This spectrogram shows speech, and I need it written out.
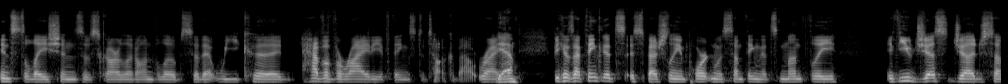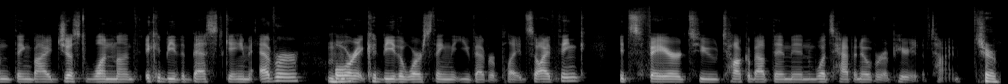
installations of scarlet envelopes so that we could have a variety of things to talk about right Yeah. because i think that's especially important with something that's monthly if you just judge something by just one month it could be the best game ever Mhm. or it could be the worst thing that you've ever played so i think it's fair to talk about them in what's happened over a period of time Sure.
